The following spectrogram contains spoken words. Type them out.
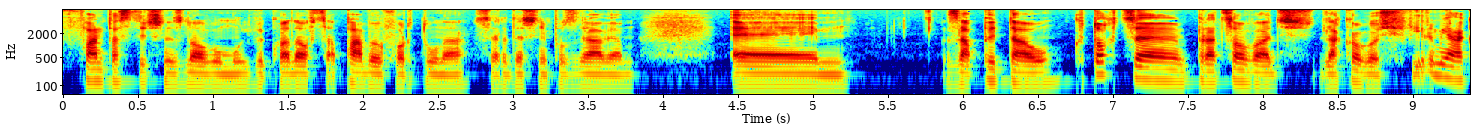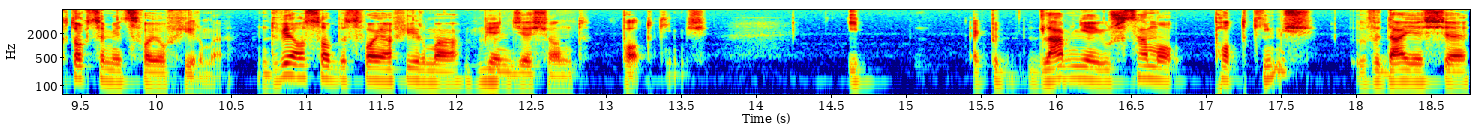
fantastyczny znowu mój wykładowca Paweł Fortuna, serdecznie pozdrawiam, zapytał, kto chce pracować dla kogoś w firmie, a kto chce mieć swoją firmę. Dwie osoby, swoja firma, mhm. 50 pod kimś jakby dla mnie już samo pod kimś wydaje się,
